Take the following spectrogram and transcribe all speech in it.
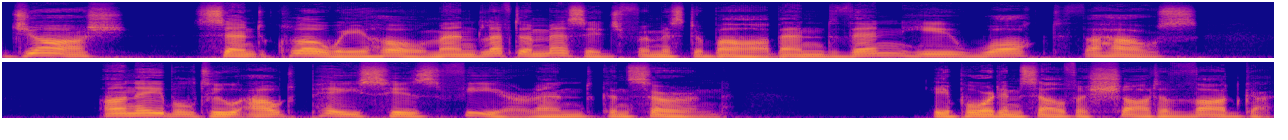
Josh sent Chloe home and left a message for Mr. Bob, and then he walked the house, unable to outpace his fear and concern. He poured himself a shot of vodka,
